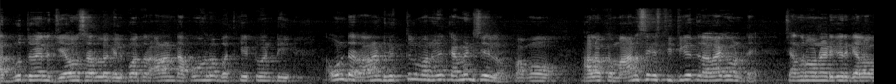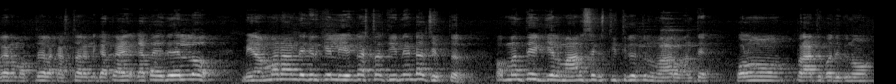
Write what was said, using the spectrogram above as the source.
అద్భుతమైన జీవన సరలోకి వెళ్ళిపోతారు. అలాంటి అపోహలో బతికేటువంటి ఉంటారు. అలాంటి వ్యక్తులు మనం ఏం కమెంట్ చేయలేం. పాపం వాళ్ళ యొక్క మానసిక స్థితిగతులు అలాగే ఉంటాయి. చంద్రబాబు నాయుడు గారికి గెలవగానే మొత్తం ఇలా కష్టాలన్నీ గత గత ఐదేళ్ళలో మీ అమ్మ నాన్న దగ్గరికి వెళ్ళి ఏం కష్టాలు తీరినంటే వాళ్ళు చెప్తారు. ఒక అంతే వీళ్ళ మానసిక స్థితిగతులు మారు. అంతే. కులం ప్రాతిపదికనో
